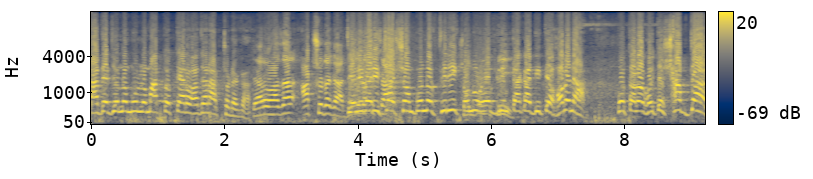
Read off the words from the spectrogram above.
তাদের জন্য মূল্য মাত্র তেরো হাজার আটশো টাকা। তেরো হাজার আটশো টাকা। ডেলিভারি চার্জ সম্পূর্ণ ফ্রি কোনো অগ্রিম টাকা দিতে হবে না। প্রতারক হইতে সাবধান।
